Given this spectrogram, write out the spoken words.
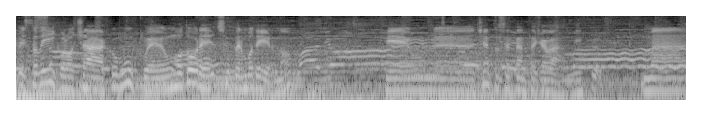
questo veicolo ha comunque un motore super moderno che è un eh, 170 cavalli ma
